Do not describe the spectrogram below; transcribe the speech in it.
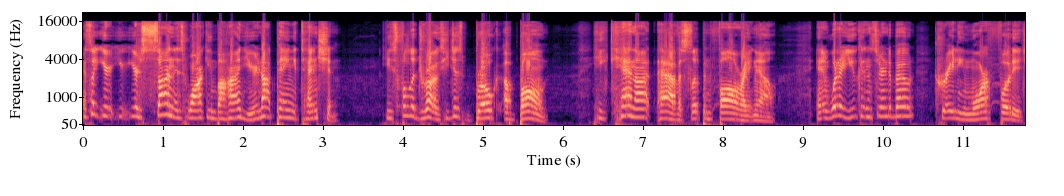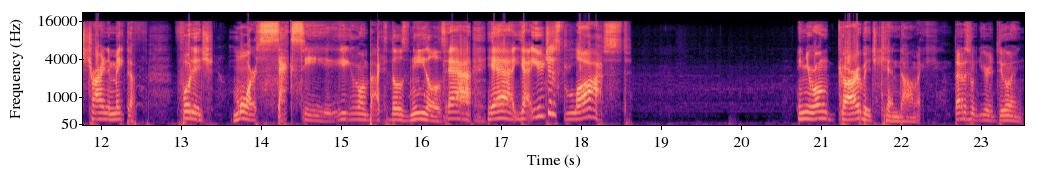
It's like your your your son is walking behind you. You're not paying attention. He's full of drugs. He just broke a bone. He cannot have a slip and fall right now. And what are you concerned about? Creating more footage, trying to make the footage more sexy. You're going back to those needles. Yeah, yeah, yeah. You're just lost in your own garbage, Ken Domik. That is what you're doing.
